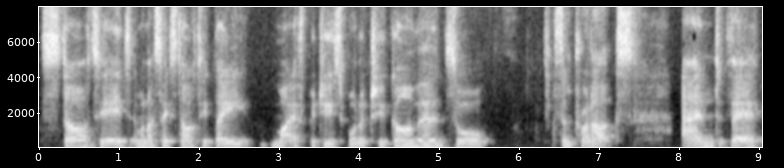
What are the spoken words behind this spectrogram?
started, and when I say started, they might have produced one or two garments or some products and they're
